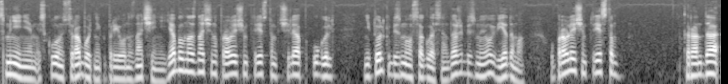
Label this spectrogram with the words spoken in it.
с мнением и склонностью работника при его назначении. Я был назначен управляющим трестом Челяб Уголь не только без моего согласия, но даже без моего ведома. Управляющим трестом Каранда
